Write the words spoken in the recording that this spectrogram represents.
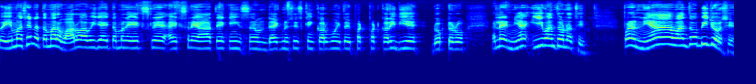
તો એમાં છે ને તમારો વારો આવી જાય, તમારે એક્સરે એક્સરે આ તે કંઈ ડાયગ્નોસિસ કંઈ કરવું હોય તો ફટફટ કરી દઈએ ડૉક્ટરો એટલે ત્યાં એ વાંધો નથી. પણ ત્યાં વાંધો બીજો છે.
